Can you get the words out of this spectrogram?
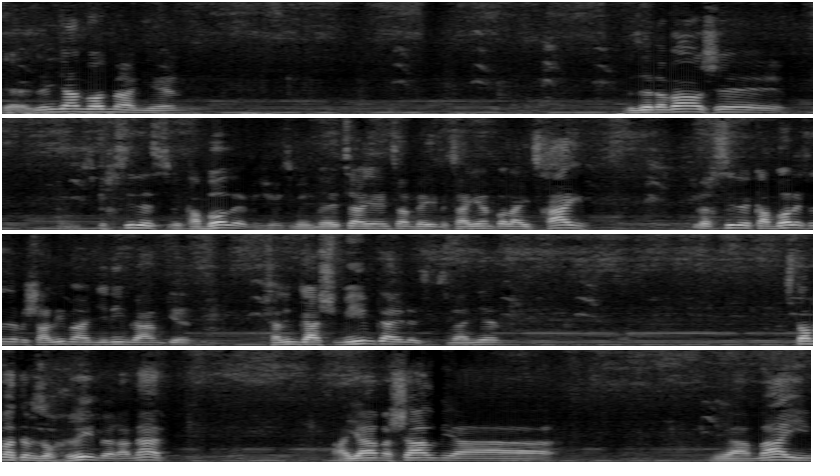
זה עניין מאוד מעניין. וזה דבר ש... בחסידס וקבולה, מציין פה ליצחיים, בחסידס וקבולה זה משלים מעניינים גם כן. משלים גשמיים כאלה, זה מעניין. סתום אתם זוכרים, ברנת היה משל מה... מהמים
